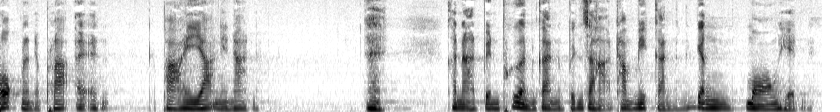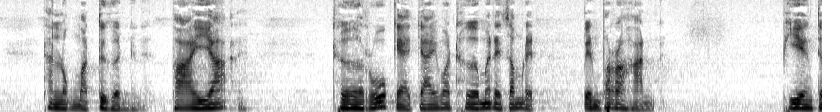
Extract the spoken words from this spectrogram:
รกนั่นเนี่ยพระพาหิยะนี่นั่น ขนาดเป็นเพื่อนกันเป็นสหธรรมิกกัน ยังมองเห็น ท่านลงมาเตือนพายะ เธอรู้แก่ใจว่าเธอไม่ได้สำเร็จเป็นพระอรหันต์เพียงแต่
